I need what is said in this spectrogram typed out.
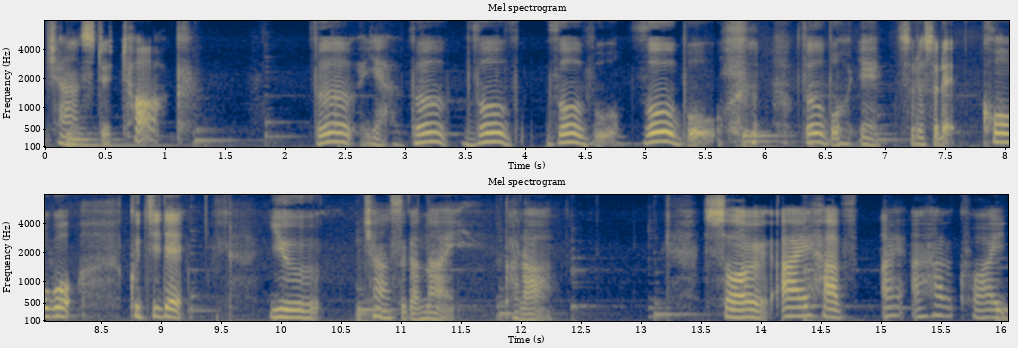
chance to talk. Verb, yeah, verb, verb, verbal, verbal, verbal, yeah, それそれ、口語、口で言うチャンスがないから。So I have, I, I have quite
